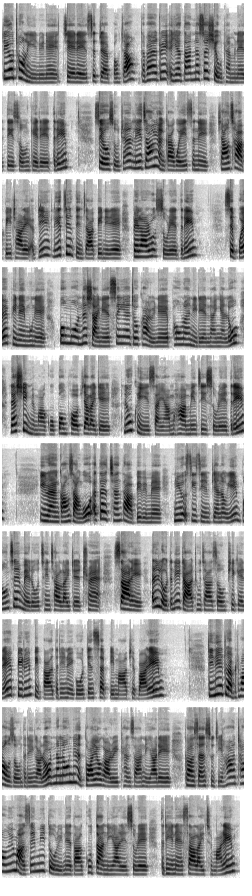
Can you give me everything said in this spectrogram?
တရုတ်ထုံလျင်တွေနဲ့ကျဲတဲ့စစ်တပ်ပုံကြောင့်တပတ်အတွင်းအရက်သား28ဦးထံမှနဲ့တေဆုံးခဲ့တဲ့သတင်းစေအိုဆူထံလေကြောင်းရန်ကာကွယ်ရေးစနစ်ရောင်းချပေးထားတဲ့အပြင်လေ့ကျင့်သင်ကြားပေးနေတဲ့ဘယ်လာရုဆိုတဲ့သတင်းစစ်ပွဲဖိနှိပ်မှုနဲ့ပုံမနှက်ဆိုင်တဲ့ဆင်းရဲဒုက္ခတွေနဲ့ဖုံးလွှမ်းနေတဲ့နိုင်ငံလိုလက်ရှိမြန်မာကိုပုံဖော်ပြလိုက်တဲ့လူခွင့်ရေးဆိုင်ရာမဟာမင်းကြီးဆိုတဲ့သတင်း အီရန်ခေါင်းဆောင်ကိုအသက်ချမ်းသာပေးပေမဲ့နယူးအစီအစဉ်ပြန်လုပ်ရင်ဘုံကျဲမယ်လို့ချိန်ချောက်လိုက်တဲ့ Trump စတဲ့အဲ့ဒီလိုတနေ့တာအထူးခြားဆုံးဖြစ်ခဲ့တဲ့ပြည်တွင်းပြည်ပသတင်းတွေကိုတင်ဆက်ပေးမှာဖြစ်ပါတယ်။ဒီနေ့အတွက်ပထမအဆုံးသတင်းကတော့နှလုံးနဲ့သွားယောဂါတွေခံစားနေရတဲ့ဒေါန်ဆန်းစုကြည်ဟာထောင်သွင်းမှာဆေးမီတိုတွေနဲ့သာကုသနေရတယ်ဆိုတဲ့သတင်းနဲ့စလိုက်ချင်ပါတယ်။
